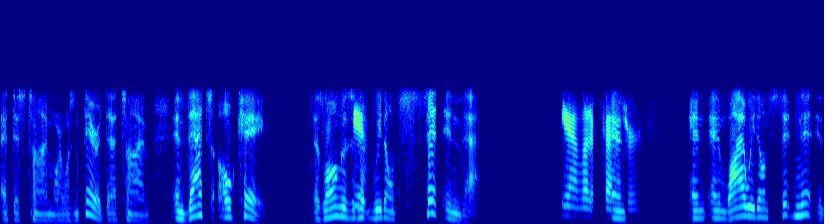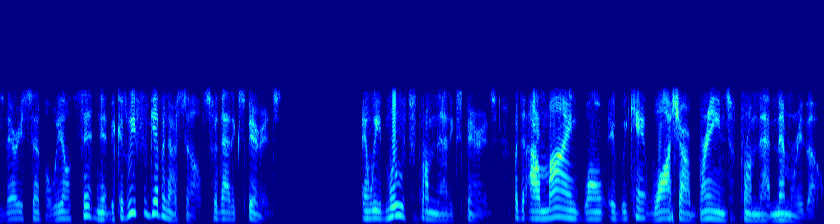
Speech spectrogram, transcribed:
at this time or I wasn't there at that time. And that's okay as long as Yeah. we don't sit in that. Yeah, let it And- fester. And and why we don't sit in it is very simple. We don't sit in it because we've forgiven ourselves for that experience. And we've moved from that experience. But our mind won't if we can't wash our brains from that memory though.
